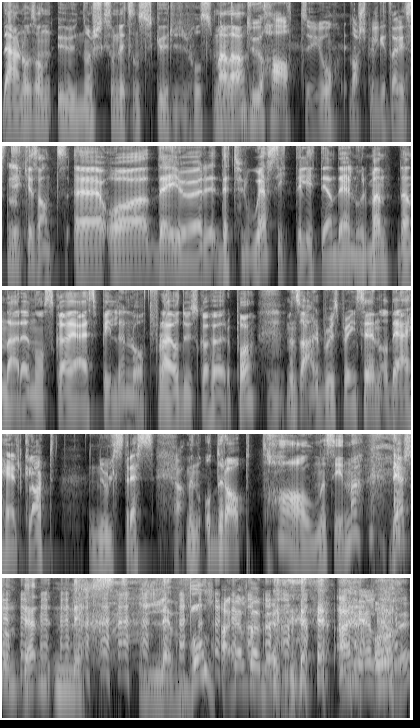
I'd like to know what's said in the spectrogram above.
Det er noe sånn unorsk som litt sånn skurrer hos meg da. Du hater jo nachspiel-gitaristen. Ikke sant? Eh, og det gjør Det tror jeg sitter litt i en del nordmenn. Den derre 'nå skal jeg spille en låt for deg, og du skal høre på'. Men så er det Bruce Springsteen, og det er helt klart null stress. Ja. Men å dra opp talene sine, det er sånn Det er next level. Jeg er helt enig. Jeg er helt enig.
